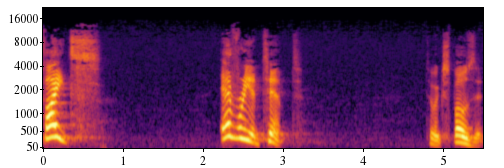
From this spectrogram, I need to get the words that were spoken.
fights every attempt to expose it.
